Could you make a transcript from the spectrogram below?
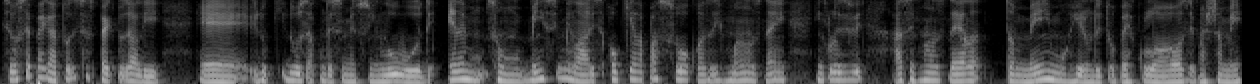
Se você pegar todo esse aspecto dali é, do, dos acontecimentos em Lowood, é, são bem similares ao que ela passou com as irmãs, né? Inclusive, as irmãs dela também morreram de tuberculose, mas também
